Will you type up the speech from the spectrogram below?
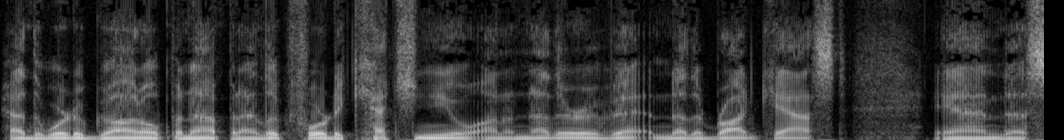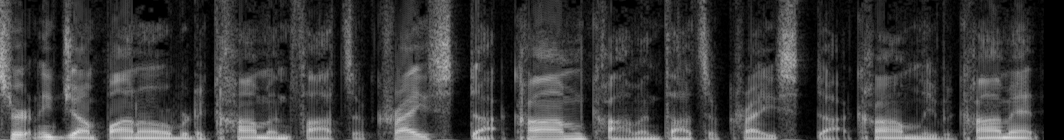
Had the Word of God open up, and I look forward to catching you on another event, another broadcast. And uh, certainly jump on over to commonthoughtsofchrist.com, commonthoughtsofchrist.com. Leave a comment,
